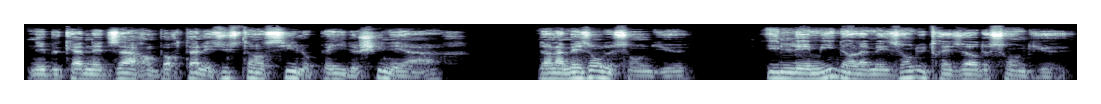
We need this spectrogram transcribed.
Nebuchadnezzar emporta les ustensiles au pays de Chinéar, dans la maison de son Dieu, il les mit dans la maison du trésor de son Dieu.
